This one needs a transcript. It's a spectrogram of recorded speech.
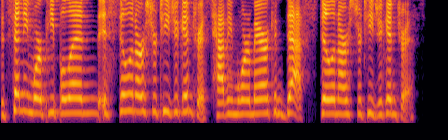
that sending more people in is still in our strategic interest, having more American deaths still in our strategic interest.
